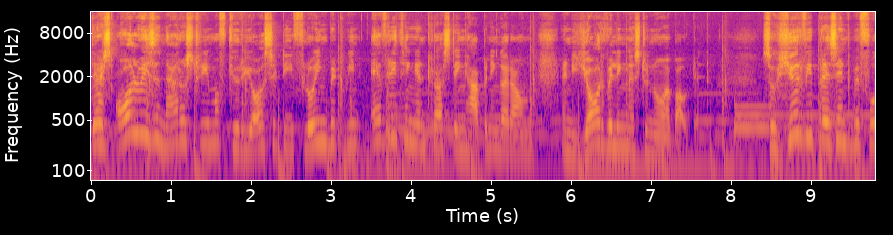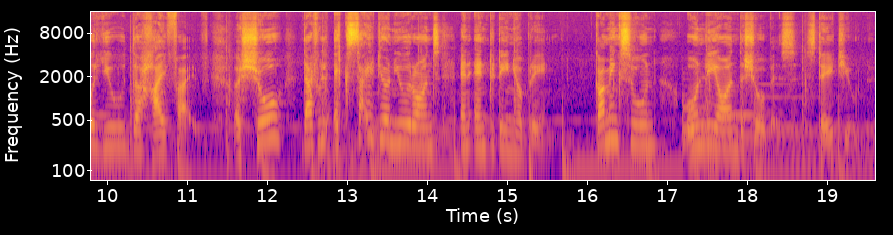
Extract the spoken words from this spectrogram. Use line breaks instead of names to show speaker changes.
there's always a narrow stream of curiosity flowing between everything interesting happening around and your willingness to know about it. So, here we present before you the High Five, a show that will excite your neurons and entertain your brain. Coming soon only on the Show Buzz. Stay tuned.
